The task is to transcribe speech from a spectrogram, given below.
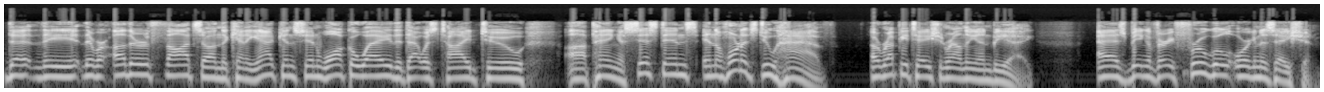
The the there were other thoughts on the Kenny Atkinson walk away that that was tied to uh, paying assistants, and the Hornets do have a reputation around the NBA as being a very frugal organization.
